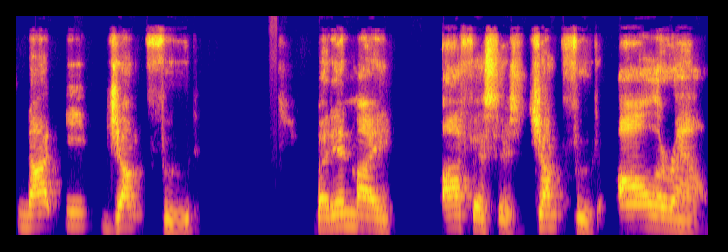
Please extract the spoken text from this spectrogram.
not eat junk food, but in my office there's junk food all around,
